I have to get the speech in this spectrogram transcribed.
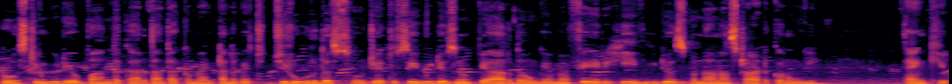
ਰੋਸਟਿੰਗ ਵੀਡੀਓ ਬੰਦ ਕਰਦਾ, ਤਾਂ ਕਮੈਂਟਾਂ ਦੇ ਵਿੱਚ ਜਰੂਰ ਦੱਸੋ। ਜੇ ਤੁਸੀਂ ਵੀਡੀਓਜ਼ ਨੂੰ ਪਿਆਰ ਦਿਓਗੇ ਮੈਂ ਫੇਰ ਹੀ ਵੀਡੀਓਜ਼ ਬਣਾਉਣਾ ਸਟਾਰਟ ਕਰੂੰਗੀ। Thank you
